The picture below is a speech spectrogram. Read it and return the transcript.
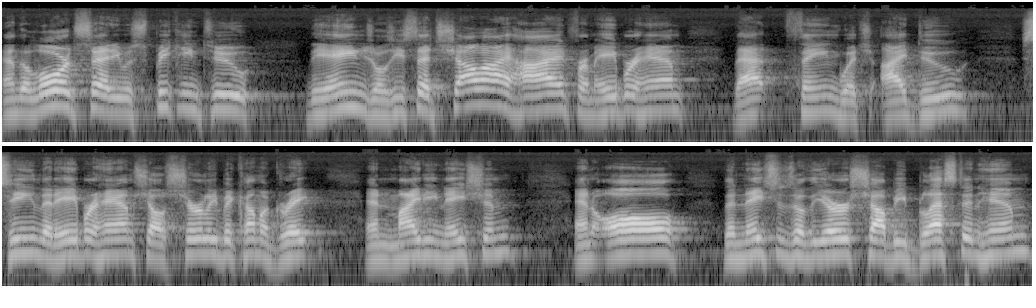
And the Lord said, He was speaking to the angels. He said, Shall I hide from Abraham that thing which I do, seeing that Abraham shall surely become a great and mighty nation, and all the nations of the earth shall be blessed in him?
